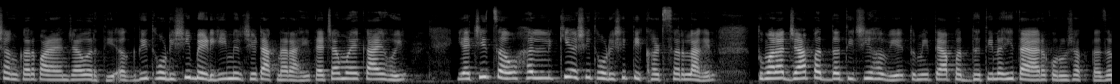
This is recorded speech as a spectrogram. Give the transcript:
शंकरपाळ्यांच्यावरती अगदी थोडीशी बेडगी मिरची टाकणार आहे. त्याच्यामुळे काय होईल याची चव हलकी अशी थोडीशी तिखटसर लागेल. तुम्हाला ज्या पद्धतीची हवी आहे तुम्ही त्या पद्धतीनंही तयार करू शकता. जर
